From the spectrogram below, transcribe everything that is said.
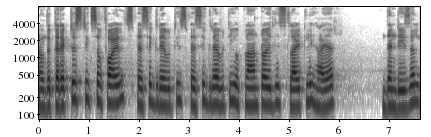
Now the characteristics of oil, specific gravity, specific gravity of plant oil is slightly higher than diesel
